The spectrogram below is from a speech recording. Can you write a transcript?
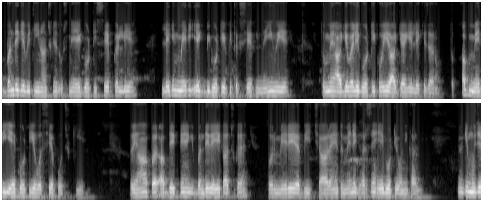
बंदे के भी तीन आ चुके हैं तो उसने एक गोटी सेव कर ली है, लेकिन मेरी एक भी गोटी अभी तक सेव नहीं हुई है। तो मैं आगे वाली गोटी को ही आगे आगे लेके जा रहा हूँ। तो अब मेरी एक गोटी है, वो सेव हो चुकी है। तो यहाँ पर अब देखते हैं कि बंदे का एक आ चुका है और मेरे अभी चार आए हैं तो मैंने घर से एक गोटी वो निकाली क्योंकि मुझे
